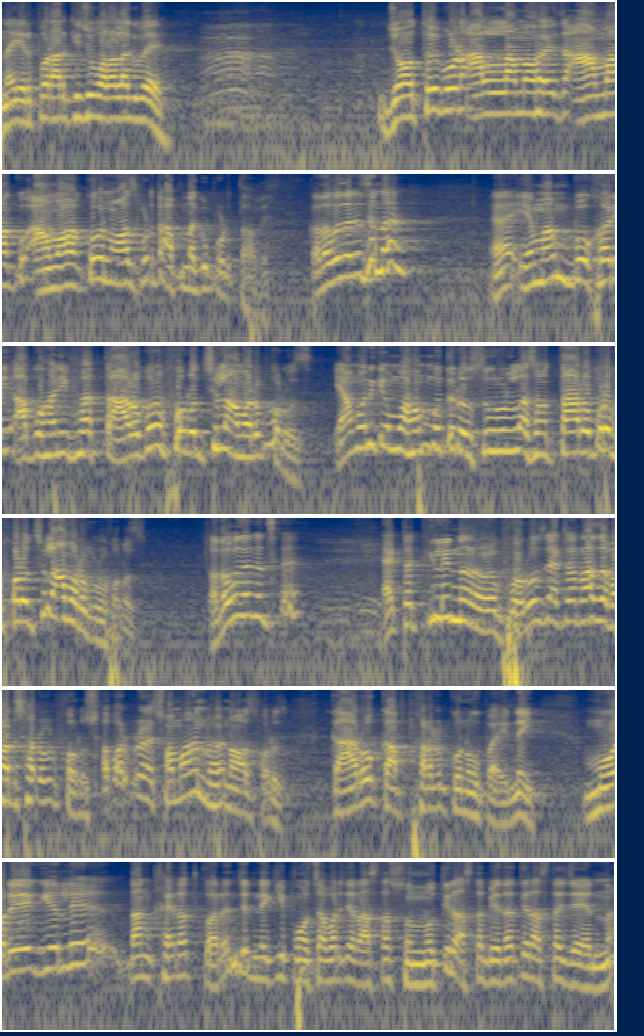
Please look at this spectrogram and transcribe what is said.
না, এরপর আর কিছু বলা লাগবে? যতই বড় আল্লামা হয়ে যায় আমাকে আমাকেও নামাজ পড়তে আপনাকেও পড়তে হবে। কথা বোঝা গেছে না? হ্যাঁ এমাম বোখারি, আবু হানিফা তার উপর ফরজ ছিল, আমারও ফরজ। এমনকি মোহাম্মদ রসুল্লাহ তার উপর ফরজ ছিল আমার উপর ফরজ। কথা বোঝা গেছে? একটা ক্লিনার ফরজ, একটা রাজা বাদশার উপর ফরজ, সবার সমানভাবে নামাজ ফরজ। কারও কাপড়ার কোনো উপায় নেই। মরে গেলে দান খায়রাত করেন যে, নেকি পৌঁছাবার যে রাস্তা, সুন্নতি রাস্তা বেদাতি রাস্তায় যায়েন না।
